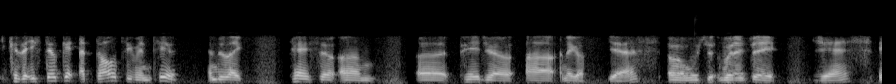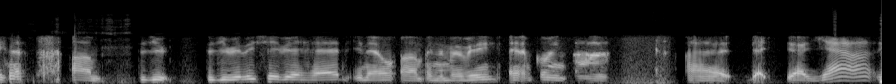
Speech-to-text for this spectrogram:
because they still get adults even too, and they're like, "Hey, so um, uh, Pedro," uh, and they go, "Yes," or which I say yes, um, did you did you really shave your head? You know, um, in the movie, and I'm going, uh, uh, yeah, yeah.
